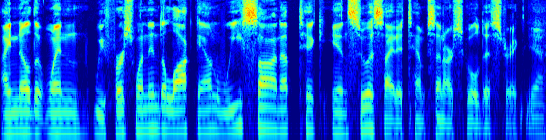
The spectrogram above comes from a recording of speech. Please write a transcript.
I know that when we first went into lockdown, we saw an uptick in suicide attempts in our school district. Yeah.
